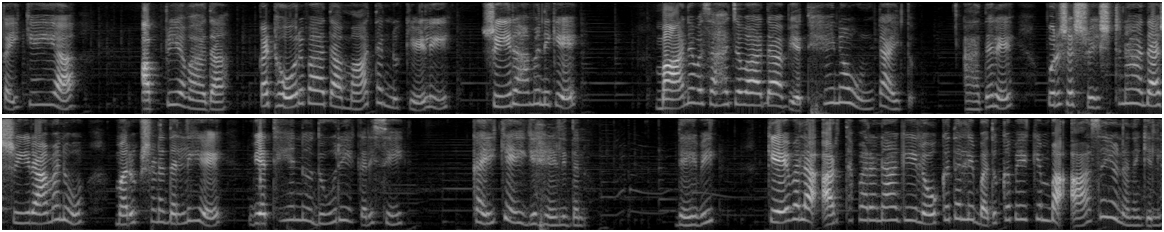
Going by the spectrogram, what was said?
ಕೈಕೇಯಿಯ ಅಪ್ರಿಯವಾದ, ಕಠೋರವಾದ ಮಾತನ್ನು ಕೇಳಿ ಶ್ರೀರಾಮನಿಗೆ ಮಾನವ ಸಹಜವಾದ ವ್ಯಥೆಯೇನೋ ಉಂಟಾಯಿತು. ಆದರೆ ಪುರುಷ ಶ್ರೇಷ್ಠನಾದ ಶ್ರೀರಾಮನು ಮರುಕ್ಷಣದಲ್ಲಿಯೇ ವ್ಯಥೆಯನ್ನು ದೂರೀಕರಿಸಿ ಕೈಕೇಯಿಗೆ ಹೇಳಿದನು. ದೇವಿ, ಕೇವಲ ಅರ್ಥಪರನಾಗಿ ಲೋಕದಲ್ಲಿ ಬದುಕಬೇಕೆಂಬ ಆಸೆಯು ನನಗಿಲ್ಲ.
